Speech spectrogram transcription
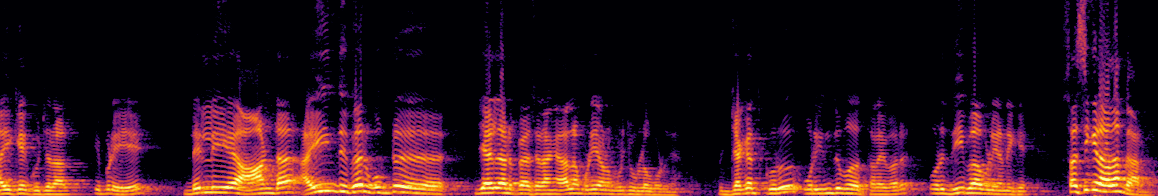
ஐகே குஜரால். இப்படி டெல்லியை ஆண்ட ஐந்து பேர் கூப்பிட்டு ஜெயலலிதா பேசுகிறாங்க அதெல்லாம் முடியும் அவனை பிடிச்சி உள்ளே போடுங்க. ஜெகத்குரு ஒரு இந்து மத தலைவர் ஒரு தீபாவளி அன்னைக்கு. சசிகலா தான் காரணம்.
